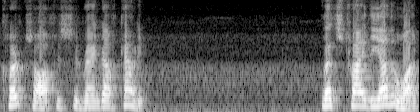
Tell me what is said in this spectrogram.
clerk's office in Randolph County. Let's try the other one.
